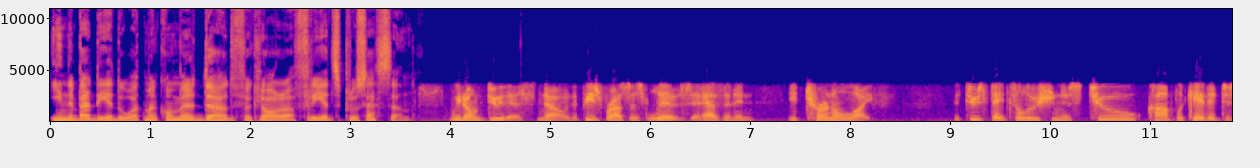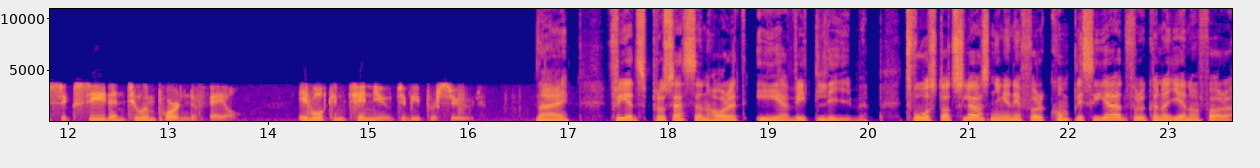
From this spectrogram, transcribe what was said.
innebär det då att man kommer dödförklara fredsprocessen? We don't do this. No, the peace process lives. It has an eternal life. The two-state solution is too complicated to succeed and too important to fail. It will continue to be pursued. Nej, fredsprocessen har ett evigt liv. Tvåstatslösningen är för komplicerad för att kunna genomföra,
